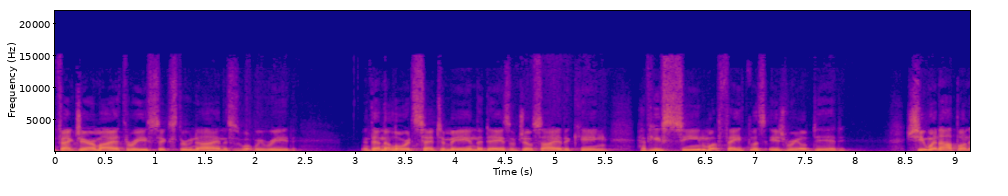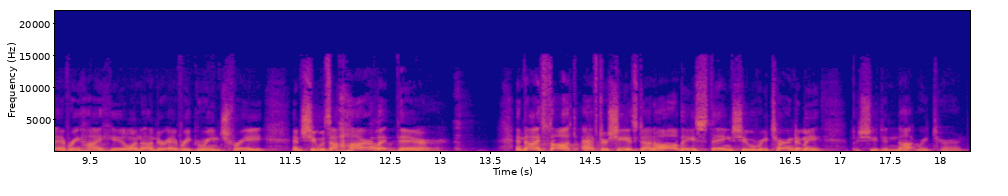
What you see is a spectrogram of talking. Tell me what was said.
In fact, Jeremiah 3 6 through 9, this is what we read. And then the Lord said to me in the days of Josiah the king, Have you seen what faithless Israel did? She went up on every high hill and under every green tree, and she was a harlot there. And I thought, after she has done all these things, she will return to me. But she did not return.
